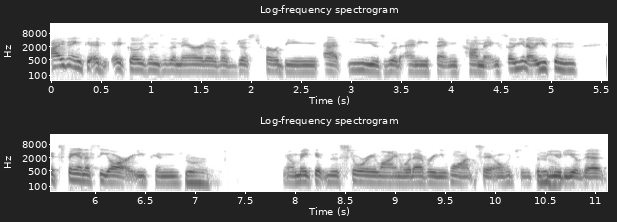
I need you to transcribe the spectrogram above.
i think it, it goes into the narrative of just her being at ease with anything coming so you know you can it's fantasy art you can Sure. you know make it the storyline whatever you want to which is the Yeah. beauty of it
